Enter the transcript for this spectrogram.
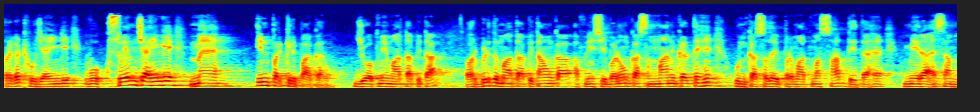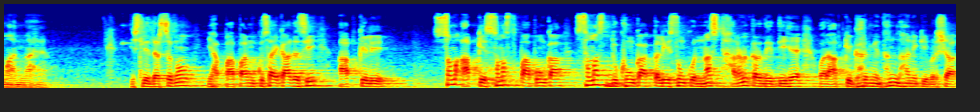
प्रकट हो जाएँगे। वो स्वयं चाहेंगे, मैं इन पर कृपा करूँ, जो अपने माता पिता और वृद्ध माता पिताओं का, अपने से बड़ों का सम्मान करते हैं, उनका सदैव परमात्मा साथ देता है, मेरा ऐसा मानना है। इसलिए दर्शकों, यह पापांकुशा एकादशी आपके लिए सम, आपके समस्त पापों का, समस्त दुखों का, कलेशों को नष्ट हरण कर देती है और आपके घर में धन धाने की वर्षा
